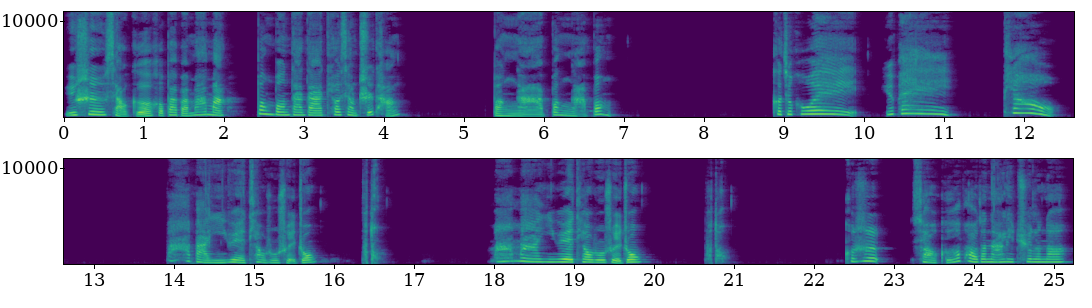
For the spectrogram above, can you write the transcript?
于是小格和爸爸妈妈蹦蹦哒哒跳向池塘，蹦啊蹦啊蹦。各就各位，预备，跳！爸爸一跃跳入水中，扑通。妈妈一跃跳入水中，扑通。可是小格跑到哪里去了呢？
